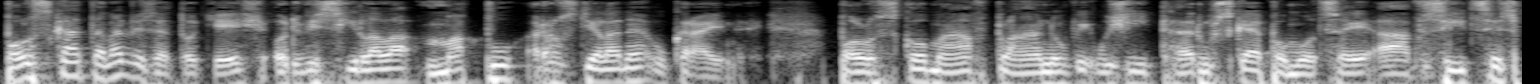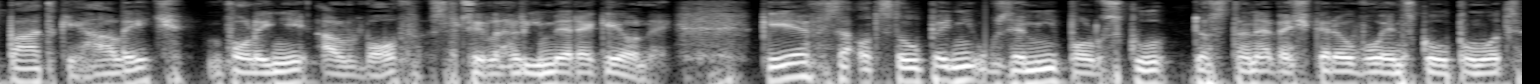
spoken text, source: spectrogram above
Polská televize totiž odvysílala mapu rozdělené Ukrajiny. Polsko má v plánu využít ruské pomoci a vzít si zpátky Halič, Volini a Lvov s přilehlými regiony. Kyjev za odstoupení území Polsku dostane veškerou vojenskou pomoc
